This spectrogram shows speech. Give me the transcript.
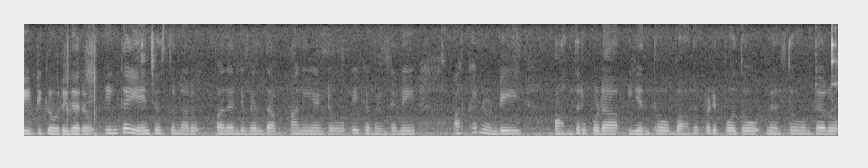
ఏంటి గౌరీ గారు? ఇంకా ఏం చేస్తున్నారు? పదండి వెళ్దాం అని అంటూ ఇక వెంటనే అక్కడి నుండి అందరూ కూడా ఎంతో బాధపడిపోతూ వెళ్తూ ఉంటారు.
